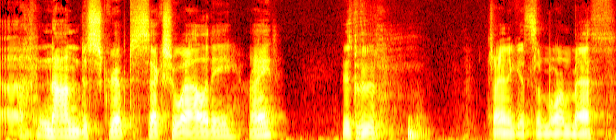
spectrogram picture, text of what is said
uh, nondescript sexuality, right? Just trying to get some more meth.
